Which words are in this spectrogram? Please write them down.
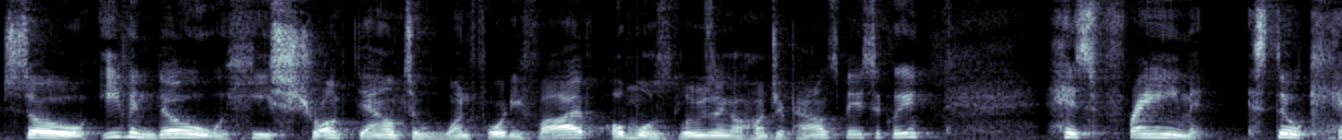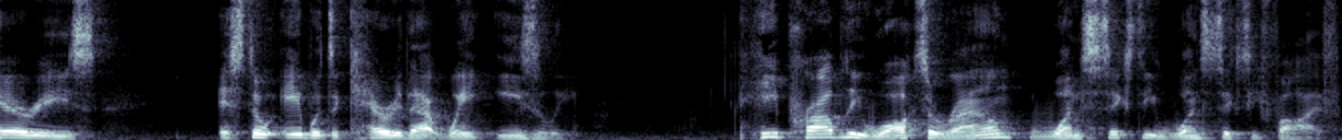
So even though he shrunk down to 145, almost losing 100 pounds basically, his frame still carries is still able to carry that weight easily he probably walks around 160, 165.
